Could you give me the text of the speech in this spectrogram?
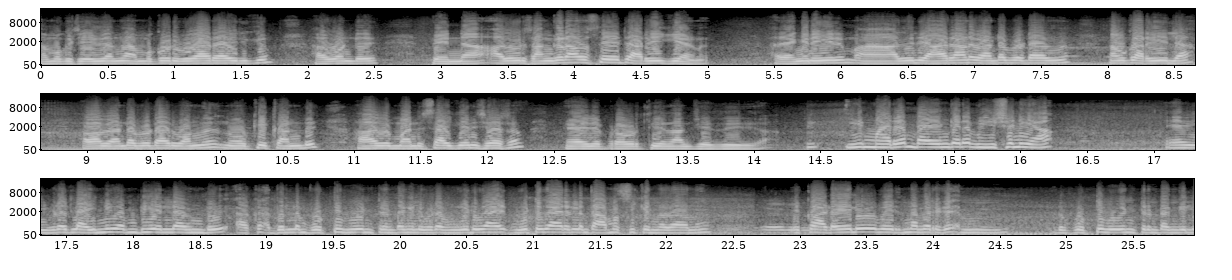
നമുക്ക് ചെയ്തു തന്നാൽ നമുക്കൊരു ഉപകാരമായിരിക്കും. അതുകൊണ്ട് പിന്നെ അതൊരു സങ്കടാവസ്ഥയായിട്ട് അറിയിക്കുകയാണ്. അതെങ്ങനെയെങ്കിലും അതിന് ആരാണ് വേണ്ടപ്പെട്ടതെന്ന് നമുക്കറിയില്ല. അവ വേണ്ടപ്പെട്ടവർ വന്ന് നോക്കി കണ്ട് അത് മനസ്സിലാക്കിയതിന് ശേഷം അതിന്റെ പ്രവൃത്തി നാം ചെയ്തു തരിക. ഈ മരം ഭയങ്കര ഭീഷണിയാണ് ഇവിടെ ലൈന് കമ്പിയെല്ലാം ഉണ്ട്. അതെല്ലാം പൊട്ടി വീണിട്ടുണ്ടെങ്കിൽ ഇവിടെ വീടുകാർ വീട്ടുകാരെല്ലാം താമസിക്കുന്നതാണ്. ഈ കടയിൽ വരുന്നവർ പൊട്ടി വീണിട്ടുണ്ടെങ്കിൽ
